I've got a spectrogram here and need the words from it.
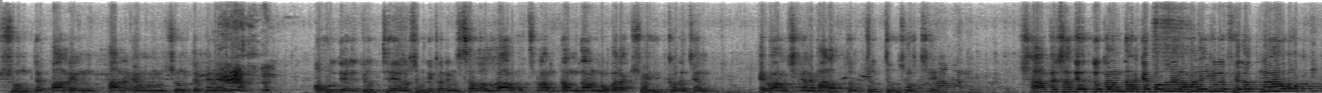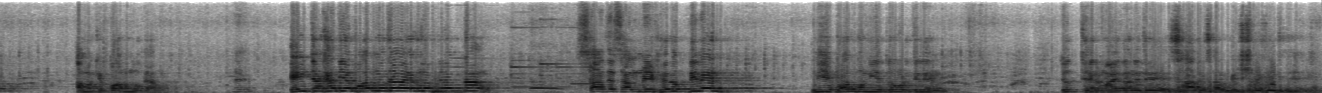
শুনতে উম, শুনতে পেলেন অহুদের যুদ্ধে রসুল করিম সাল্লাম দান মোবারক শহীদ করেছেন এবং সেখানে মারাত্মক যুদ্ধ চলছে। সাথে সাথে দোকানদারকে বললেন আমার এগুলো ফেরত নাও আমাকে বর্ম দাও। এই টাকা দিয়ে বর্ম দাও এগুলো ফেরত নাও। সাদে সালমি ফেরত দিলেন নিয়ে বর্ম নিয়ে দৌড় দিলেন। যুদ্ধের ময়দানে যে সাদে সালমি শহীদ হয়ে গেল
